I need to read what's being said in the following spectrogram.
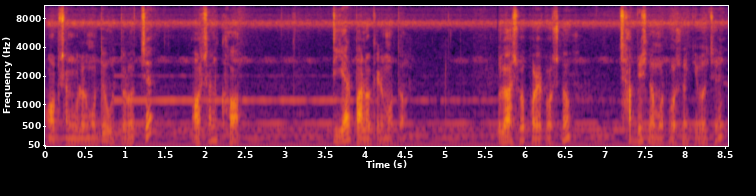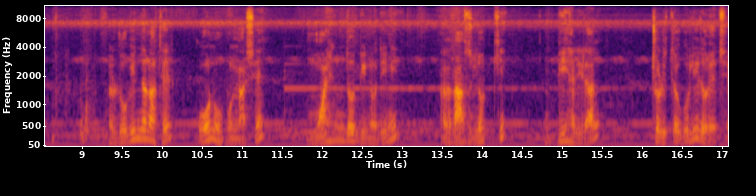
অপশানগুলোর মধ্যে উত্তর হচ্ছে অপশান খ। টিয়ার পালকের মতো। চলে আসব পরের প্রশ্ন। ছাব্বিশ নম্বর প্রশ্ন কি বলছে? রবীন্দ্রনাথের কোন উপন্যাসে মহেন্দ্র বিনোদিনী, রাজলক্ষ্মী, বিহারীলাল চরিত্রগুলি রয়েছে?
